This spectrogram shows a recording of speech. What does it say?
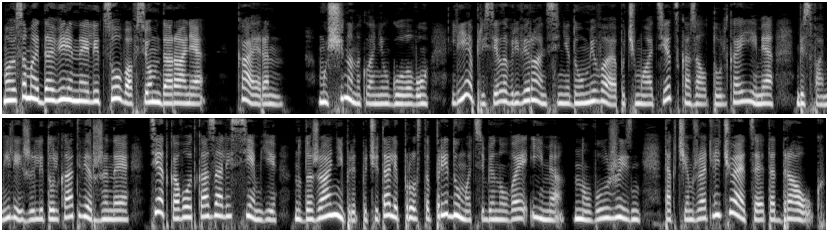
мое самое доверенное лицо во всем Даране, Кайрен». Мужчина наклонил голову. Лия присела в реверансе, недоумевая, почему отец сказал только имя. Без фамилии жили только отверженные, те, от кого отказались семьи, но даже они предпочитали просто придумать себе новое имя, новую жизнь. Так чем же отличается этот Драук?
